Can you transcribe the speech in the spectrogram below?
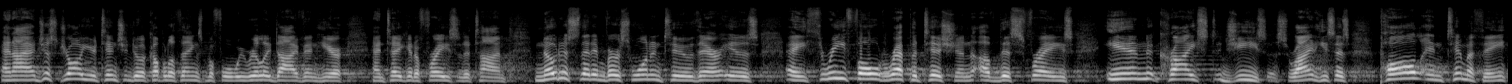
And I just draw your attention to a couple of things before we really dive in here and take it a phrase at a time. Notice that in verse 1 and 2, there is a threefold repetition of this phrase, in Christ Jesus, right? He says, Paul and Timothy,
